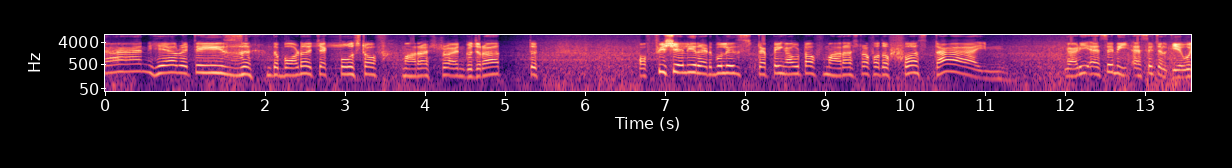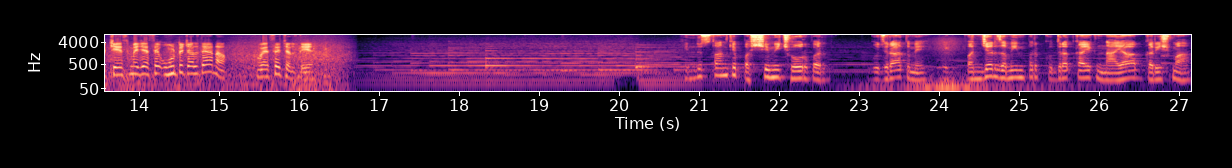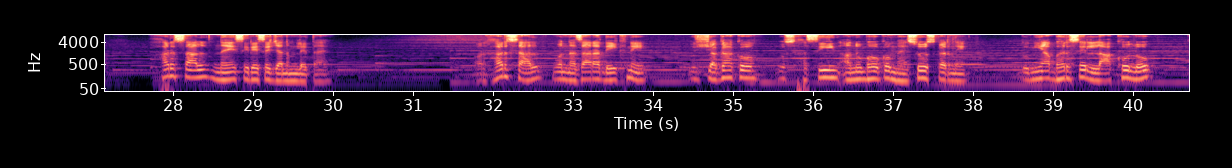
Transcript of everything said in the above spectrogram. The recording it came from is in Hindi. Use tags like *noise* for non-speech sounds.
And here it is the border checkpost of Maharashtra and Gujarat. Officially, Red Bull is stepping out of Maharashtra for the first time. गाड़ी ऐसे नहीं ऐसे चलती है वो चेस में जैसे ऊँट चलते हैं ना वैसे चलती है हिंदुस्तान के पश्चिमी छोर पर गुजरात में एक बंजर ज़मीन पर कुदरत का एक नायाब करिश्मा हर साल नए सिरे से जन्म लेता है। और हर साल वो नज़ारा देखने, उस जगह को, उस हसीन अनुभव को महसूस करने, दुनिया भर से लाखों लोग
